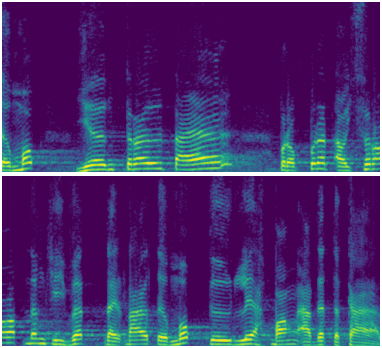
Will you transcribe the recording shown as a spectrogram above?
ទៅមុខយើងត្រូវតែប្រព្រឹត្តឲ្យស្របនឹងជីវិតដែលដើរទៅមុខគឺលះបង់អតីតកាល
